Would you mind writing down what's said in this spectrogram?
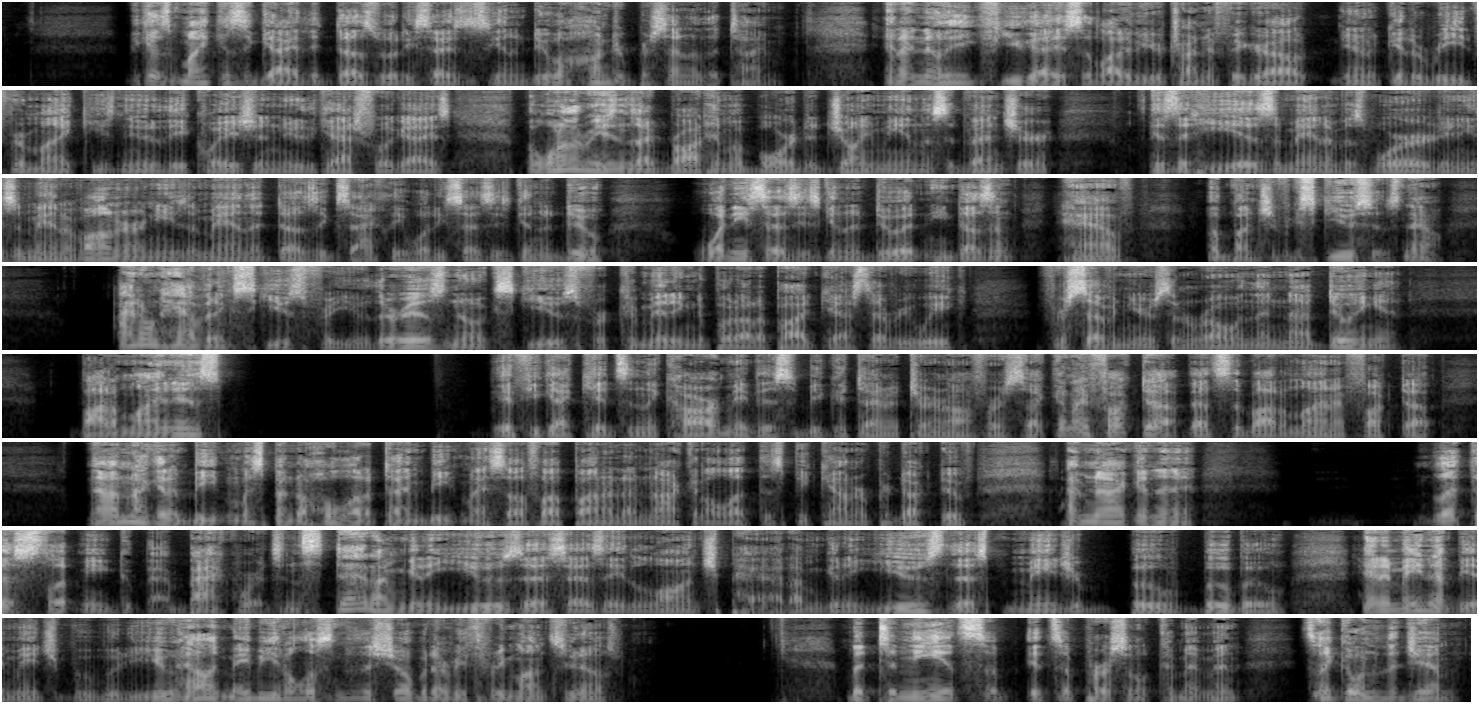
Because Mike is a guy that does what he says he's going to do 100% of the time. And I know if you guys, a lot of you are trying to figure out, you know, get a read for Mike. He's new to the equation, new to the cash flow guys. But one of the reasons I brought him aboard to join me in this adventure is that he is a man of his word and he's a man of honor and he's a man that does exactly what he says he's going to do when he says he's going to do it. And he doesn't have a bunch of excuses. Now, I don't have an excuse for you. There is no excuse for committing to put out a podcast every week for seven years in a row and then not doing it. Bottom line is, if you got kids in the car, maybe this would be a good time to turn off for a second. I fucked up. That's the bottom line. I fucked up. Now I'm not going to beat, spend a whole lot of time beating myself up on it. I'm not going to let this be counterproductive. I'm not going to let this slip me backwards. Instead, I'm going to use this as a launch pad. I'm going to use this major boo boo boo, and it may not be a major boo boo to you. Hell, maybe you don't listen to the show, but every three months, who knows? But to me, it's a it's a personal commitment. It's like going to the gym.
